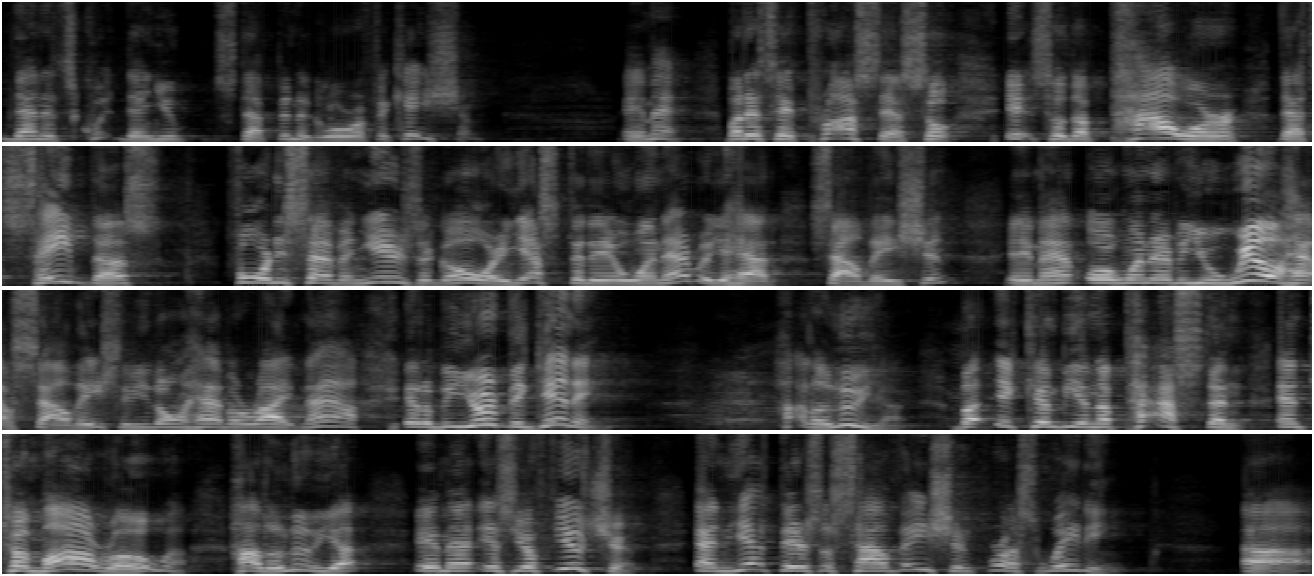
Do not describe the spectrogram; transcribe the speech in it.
then, it's, then you step into glorification. Amen. But it's a process. So, it, so the power that saved us 47 years ago or yesterday or whenever you had salvation, amen, or whenever you will have salvation, if you don't have it right now, it'll be your beginning. Hallelujah. But it can be in the past and, and tomorrow, hallelujah, amen, is your future. And yet there's a salvation for us waiting uh,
